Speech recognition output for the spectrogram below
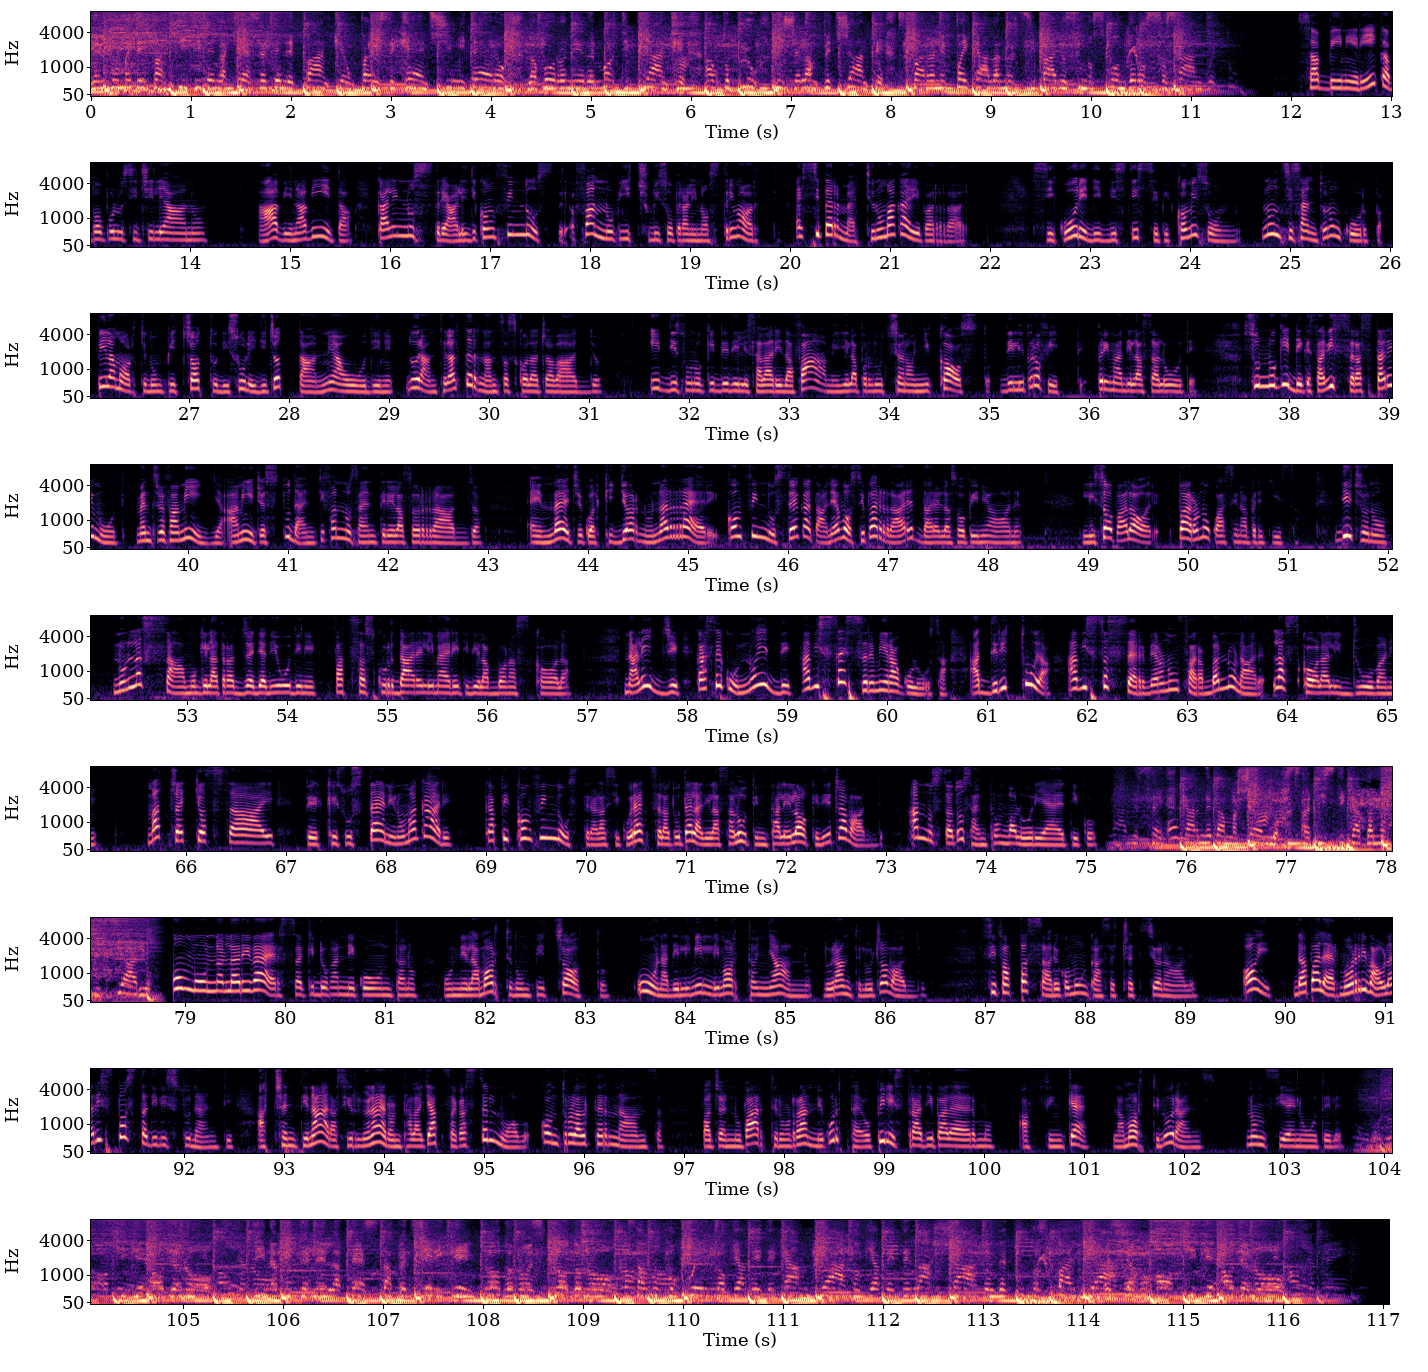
Nel nome dei partiti, della chiesa e delle banche Un paese che è un cimitero Lavoro nero e morti bianche Auto blu, luce lampeggiante Sparano e poi calano il sipario su uno sfondo rosso sangue Sabini Rica, popolo siciliano. Avi, una vita, cali industriali di Confindustria fanno piccioli sopra i nostri morti e si permettono magari parlare. Sicuri di distissi piccomi sonno, non si sentono un curpa per la morte di un picciotto di soli 18 anni a Udine durante l'alternanza scuola-travaglio. Iddi sono chi di salari da fame, di la produzione a ogni costo, di li profitti prima di la salute. Sono chi che savissero stare muti, mentre famiglia, amici e studenti fanno sentire la sorraggia. E invece qualche giorno un arreri, Confindustria Catania vosi parlare e dare la sua opinione. Li so palore, parono quasi una precisa. Dicono non lasciamo che la tragedia di Udini faccia scurdare i meriti della buona scuola. Una legge che secondo Eddi avesse essere miracolosa, addirittura avesse servire a non far abbandonare la scuola ai giovani. Ma c'è chi assai, perché sostenino magari che per Confindustria la sicurezza e la tutela della salute in tale lochi di travaglio hanno stato sempre un valore etico. Carne da macello, statistica da notiziario. Un mondo alla riversa che doganni contano, o nella morte di un picciotto, una delle mille morte ogni anno durante lo travaglio, si fa passare come un caso eccezionale. Poi da Palermo arrivò la risposta degli studenti. A centinaia si riunirono alla piazza Castelnuovo contro l'alternanza, facendo partire un ranni corteo per le strade di Palermo, affinché la morte di Lorenzo non sia inutile. Occhi che odiano, dinamite nella testa, pensieri che implodono, esplodono. Stavo con quello che avete cambiato, che avete lasciato ed è tutto sbagliato. E siamo occhi che odiano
